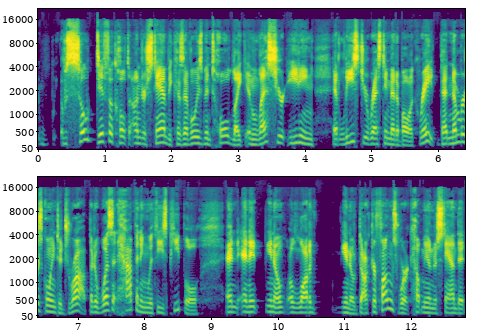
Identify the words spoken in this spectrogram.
it was so difficult to understand because I've always been told like unless you're eating at least your resting metabolic rate that number is going to drop. But it wasn't happening with these people. And and it you know a lot of you know Dr. Fung's work helped me understand that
